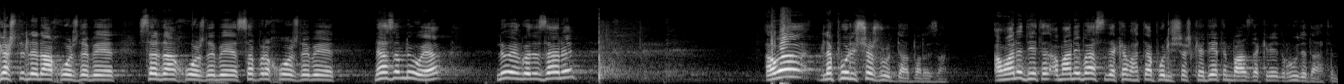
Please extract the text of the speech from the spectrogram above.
گەشتت لەلا خۆش دەبێت سەردان خۆش دەبێت سەفرە خۆش دەبێت نازم لەوەیە لەو ئەنگۆ دەزانن ئەوە لە پۆلی شەش ڕوو دەدات بەڕێزان ئەوانە دێتە ئەمانەی باسی دەکەم هەتا پۆلی شەش کە دێتم باز دەکرێت ڕوو دەداتن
